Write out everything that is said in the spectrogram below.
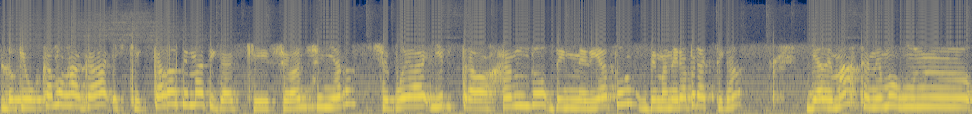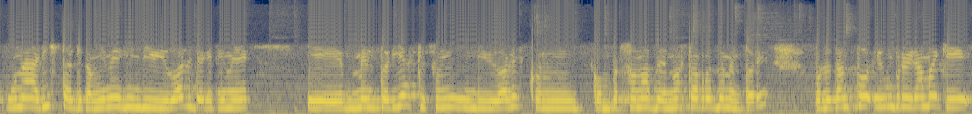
lo que buscamos acá es que cada temática que se va a enseñar se pueda ir trabajando de inmediato de manera práctica y además tenemos una arista que también es individual ya que tiene eh, mentorías que son individuales con, con personas de nuestra red de mentores. Por lo tanto, es un programa que,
